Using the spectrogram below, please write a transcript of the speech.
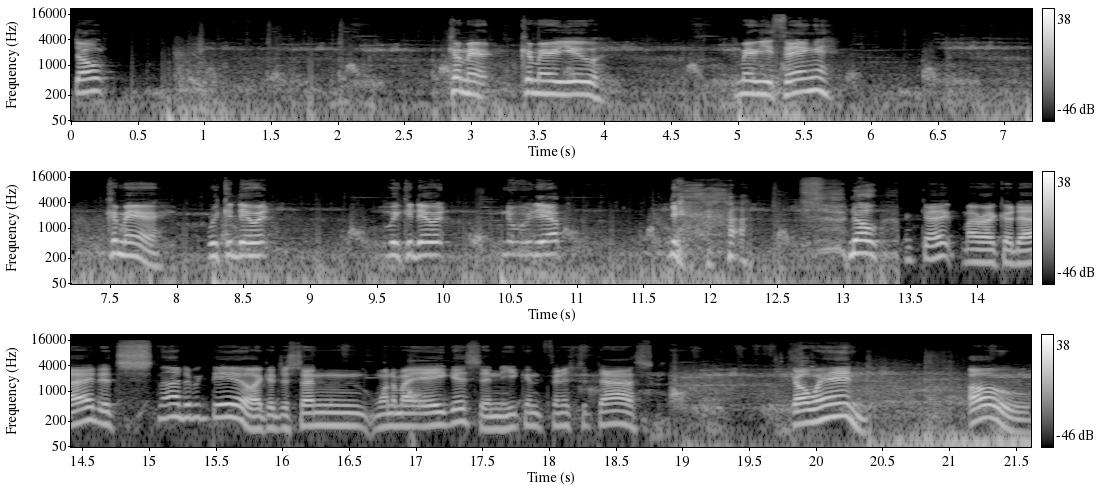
Don't! Come here. Come here, you. Come here, you thing. Come here. We can do it. We can do it. Yep. no! Okay, my Raiko died. It's not a big deal. I could just send one of my Aegis and he can finish the task. Go in! Oh.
